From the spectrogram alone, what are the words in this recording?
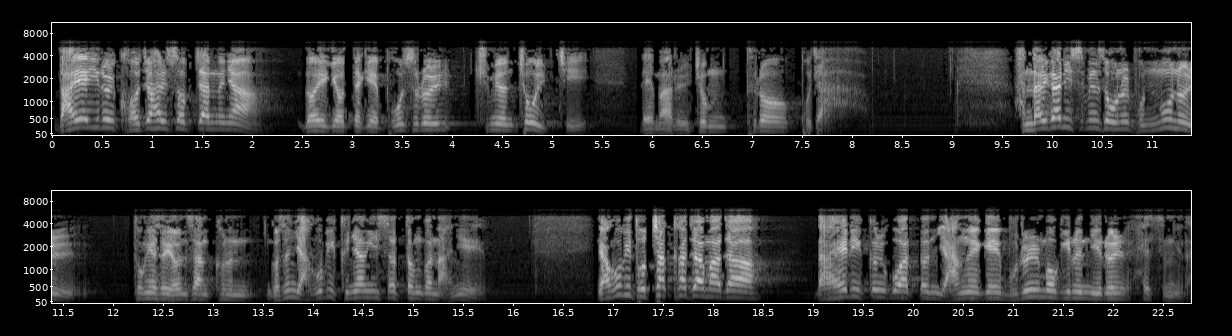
나의 일을 거저할 수 없지 않느냐. 너에게 어떻게 보수를 주면 좋을지 내 말을 좀 들어보자. 한 달간 있으면서 오늘 본문을 통해서 연상하는 것은 야곱이 그냥 있었던 건 아니에요. 야곱이 도착하자마자 나헬이 끌고 왔던 양에게 물을 먹이는 일을 했습니다.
